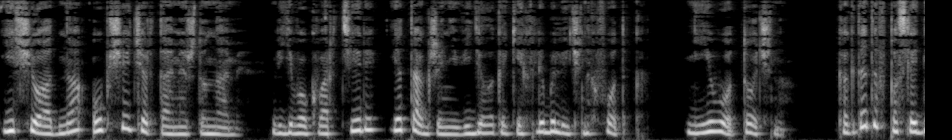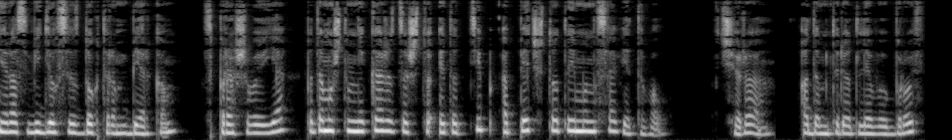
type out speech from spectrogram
Еще одна общая черта между нами. В его квартире я также не видела каких-либо личных фоток. Не его, точно. «Когда ты в последний раз виделся с доктором Берком?» Спрашиваю я, потому что мне кажется, что этот тип опять что-то ему насоветовал. «Вчера». Адам трет левую бровь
